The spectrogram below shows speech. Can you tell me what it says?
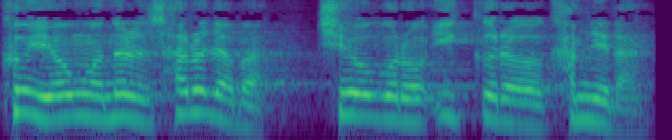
그 영혼을 사로잡아 지옥으로 이끌어 갑니다.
